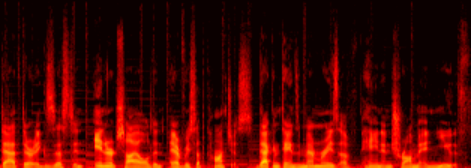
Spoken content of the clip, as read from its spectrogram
that there exists an inner child in every subconscious that contains memories of pain and trauma in youth.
